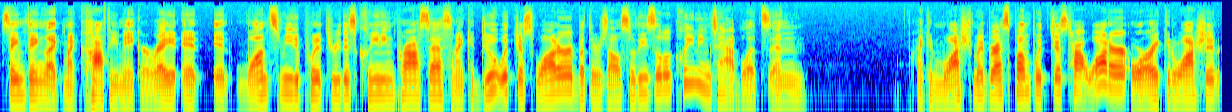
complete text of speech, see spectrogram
Same thing like my coffee maker, right? It it wants me to put it through this cleaning process and I could do it with just water, but there's also these little cleaning tablets and I can wash my breast pump with just hot water or I can wash it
